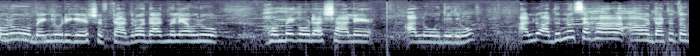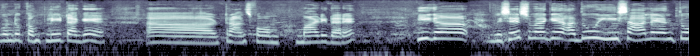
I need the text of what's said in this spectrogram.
ಅವರು ಬೆಂಗಳೂರಿಗೆ ಶಿಫ್ಟ್ ಆದರು. ಅದಾದಮೇಲೆ ಅವರು ಹೊಂಬೇಗೌಡ ಶಾಲೆ ಅಲ್ಲಿ ಓದಿದ್ರು. ಅಲ್ಲೂ, ಅದನ್ನು ಸಹ ದತ್ತು ತಗೊಂಡು ಕಂಪ್ಲೀಟಾಗಿ ಟ್ರಾನ್ಸ್ಫಾರ್ಮ್ ಮಾಡಿದ್ದಾರೆ. ಈಗ ವಿಶೇಷವಾಗಿ ಅದು ಈ ಶಾಲೆ ಅಂತೂ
